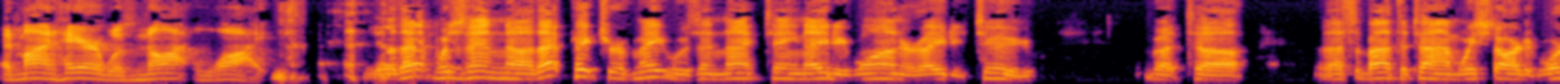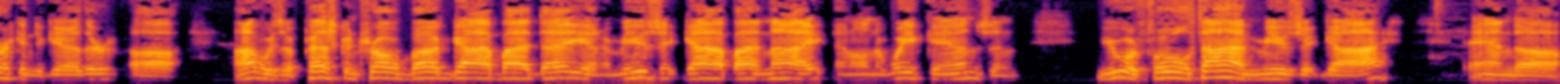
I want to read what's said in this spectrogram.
and mine hair was not white. yeah, that was in uh, that picture of me was in 1981 or 82, but uh, that's about the time we started working together. Uh, I was a pest control bug guy by day and a music guy by night, and on the weekends, and you were full time music guy, and uh,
